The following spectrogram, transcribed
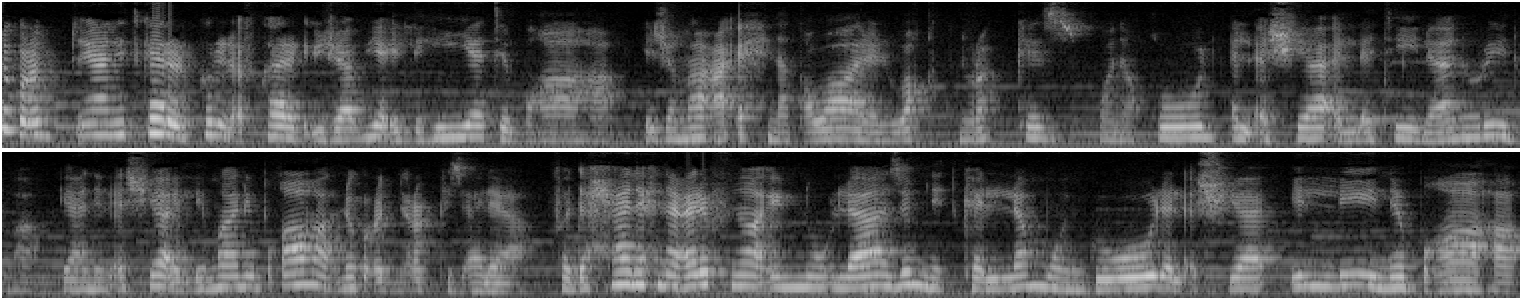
وتقعد يعني تكرر كل الأفكار الإيجابية اللي هي تبغاها. يا جماعة إحنا طوال الوقت نركز ونقول الأشياء التي لا نريدها. يعني الأشياء اللي ما نبغاها نقعد نركز عليها. فدحين إحنا عرفنا إنه لازم نتكلم ونقول الأشياء اللي نبغاها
